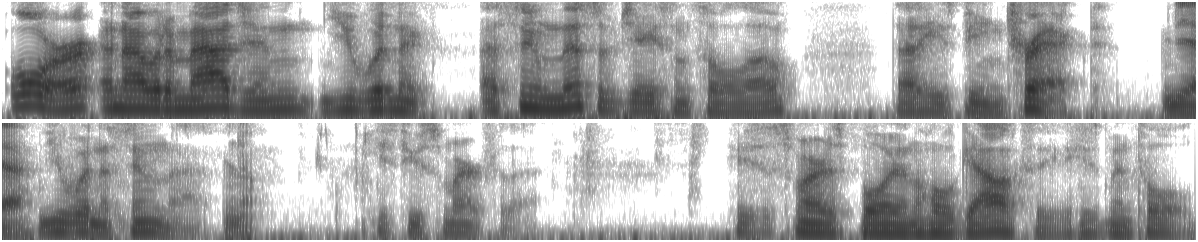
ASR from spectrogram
or and I would imagine you wouldn't assume this of Jacen Solo that he's being tricked. Yeah. You wouldn't assume that. No. He's too smart for that. He's the smartest boy in the whole galaxy. He's been told.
